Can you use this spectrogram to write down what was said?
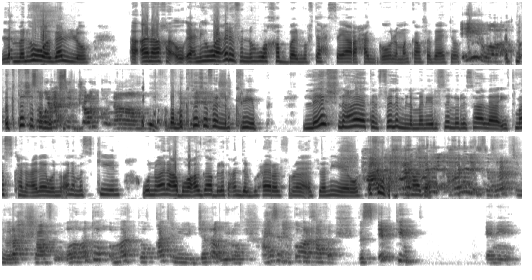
لما هو قال له أنا خ... يعني هو عرف إنه هو خبى المفتاح السيارة حقه لما كان في بيته. أيوه. اكتشف إنه نفسه درانك ونام طب اكتشف إنه كريب ليش نهاية الفيلم لما يرسل له رسالة يتمسكن عليه وإنه أنا مسكين وإنه أنا أبغى أقابلك عند البحيرة الفلا- الفلانية يروح هذا هذا. اللي استغربت إنه راح شافه. والله ما توق... ما توقعت إنه يتجرأ ويروح. أحس اني حكون مرة خايفة. بس يمكن يعني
